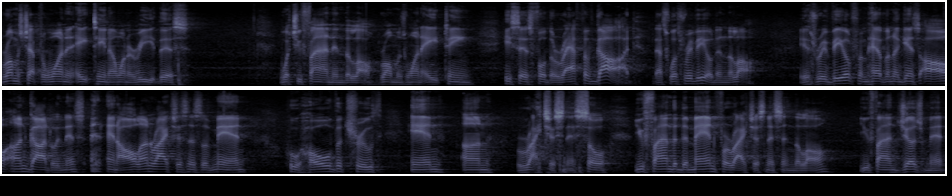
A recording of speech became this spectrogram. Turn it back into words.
Romans chapter 1 and 18, I want to read this what you find in the law. Romans 1:18. He says, "For the wrath of God, that's what's revealed in the law, is revealed from heaven against all ungodliness and all unrighteousness of men who hold the truth in unrighteousness." So you find the demand for righteousness in the law. You find judgment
